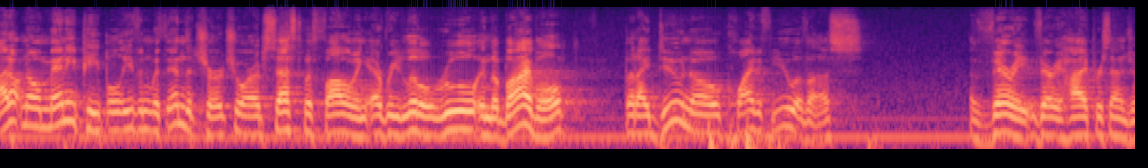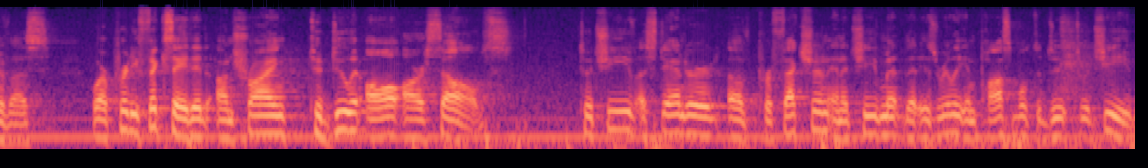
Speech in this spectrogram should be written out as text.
I don't know many people, even within the church, who are obsessed with following every little rule in the Bible, but I do know quite a few of us, a very, very high percentage of us, who are pretty fixated on trying to do it all ourselves, to achieve a standard of perfection and achievement that is really impossible to, do, to achieve.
